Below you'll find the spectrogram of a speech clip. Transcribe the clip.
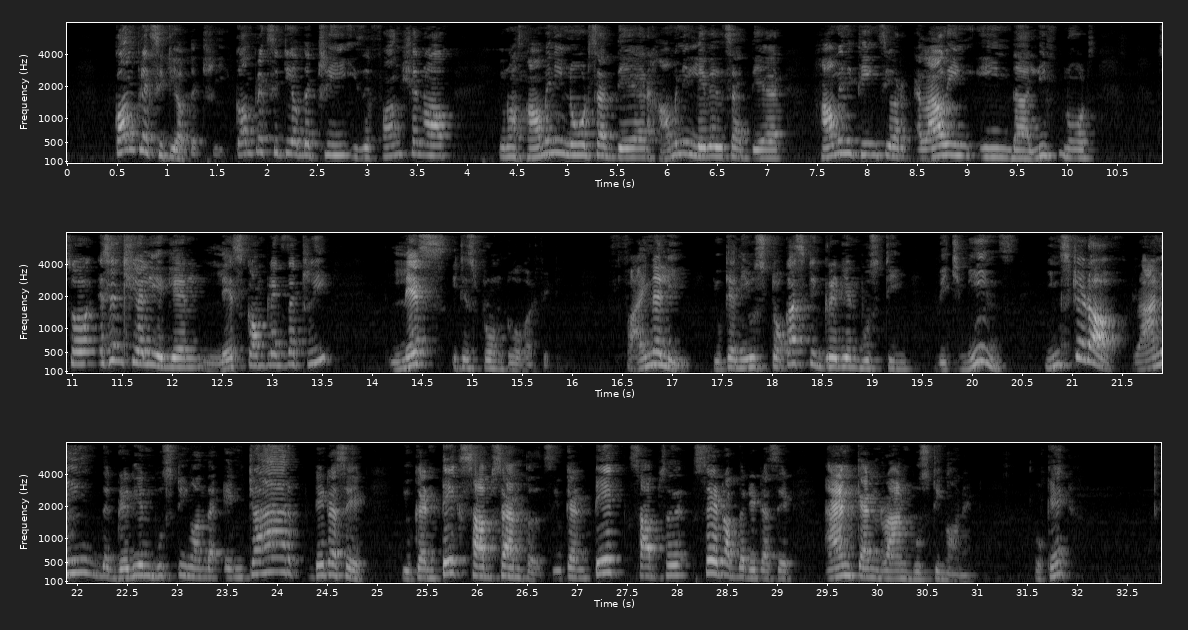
Complexity of the tree. Complexity of the tree is a function of you know how many nodes are there how many levels are there how many things you are allowing in the leaf nodes. So essentially again less complex the tree less it is prone to overfitting. Finally you can use stochastic gradient boosting which means instead of running the gradient boosting on the entire data set you can take subsamples. You can take subset of the data set and can run boosting on it okay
